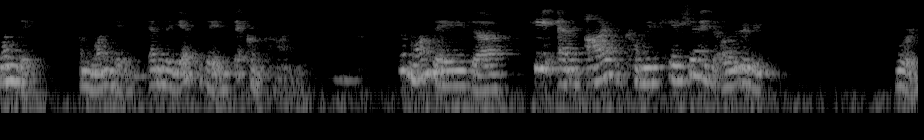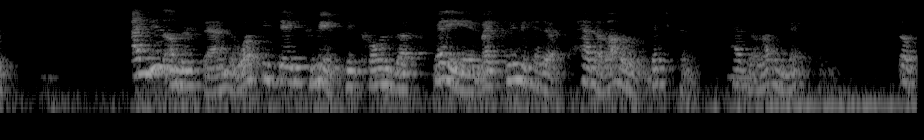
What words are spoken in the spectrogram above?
Monday on Monday, and yesterday second time. So Monday is uh, he and I's communication is a little bit worse. I didn't understand what he said to me because the many my clinic had a, had a lot of Mexicans, has a lot of Mexicans. So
